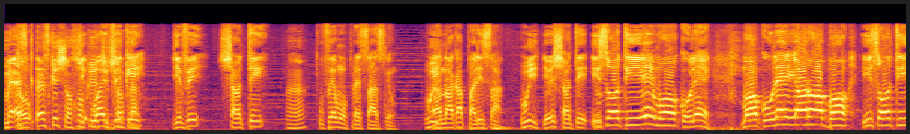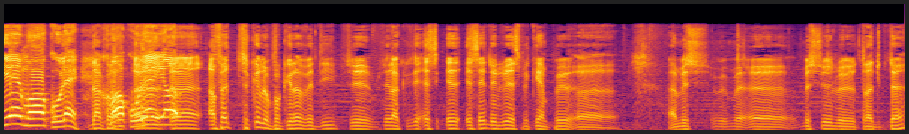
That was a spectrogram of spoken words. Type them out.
Mais est-ce que chanson je- que moi, tu je chantes que, là? je vais chanter Hein pour faire mon prestation. Oui. On n'a qu'à parler ça. Oui. Je vais chanter. Ils sont tirés, mon collet. Mon collet, y'aura bon. Ils sont tirés, mon collet. Mon D'accord. collet, Euh, euh, en fait, ce que le procureur veut dire, c'est l'accusé. essa- e- Essayez de lui expliquer un peu euh, à monsieur, euh, monsieur le traducteur.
